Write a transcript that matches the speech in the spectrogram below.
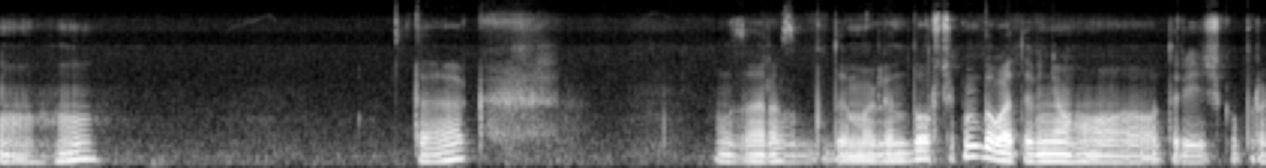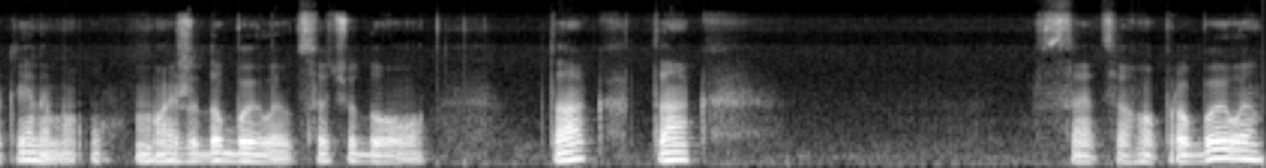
Угу. Так. Зараз буде Меліндорчик. Ну, давайте в нього трієчку прокинемо. Ух, майже добили. Це чудово. Так, так. Все цього пробили.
